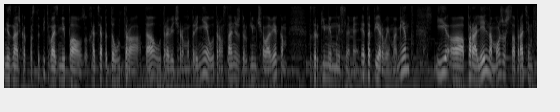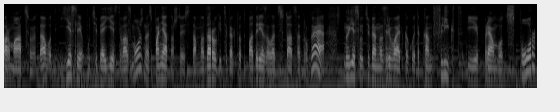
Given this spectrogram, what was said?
Не знаешь, как поступить, возьми паузу. Хотя бы до утра. Да? Утро вечером мудренее. Утром станешь другим человеком с другими мыслями. Это первый момент. И э, параллельно можешь собрать информацию. Да? Вот если у тебя есть возможность, понятно, что если там на дороге тебя кто-то подрезал, эта ситуация другая. Но если у тебя назревает какой-то конфликт и прям вот спор,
